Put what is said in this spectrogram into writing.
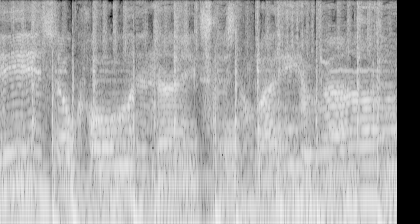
It's so cold at nights, there's nobody around.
